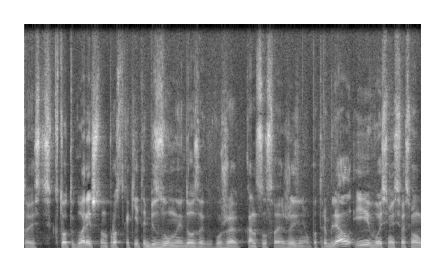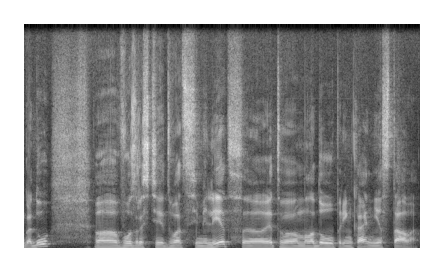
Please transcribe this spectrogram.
То есть кто-то говорит, что он просто какие-то безумные дозы уже к концу своей жизни употреблял. И в 1988 году э, в возрасте 27 лет э, этого молодого паренька не стало.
